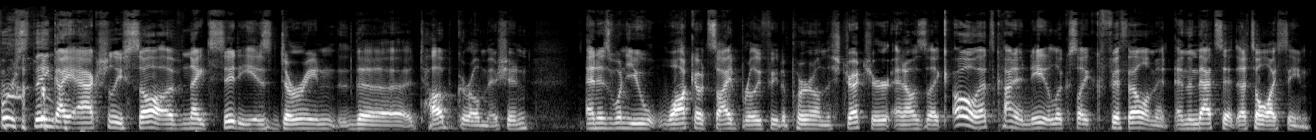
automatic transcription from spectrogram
first thing I actually saw of Night City is during the Tub Girl mission. And is when you walk outside briefly to put her on the stretcher, and I was like, "Oh, that's kind of neat. It looks like Fifth Element." And then that's it. That's all I seen.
